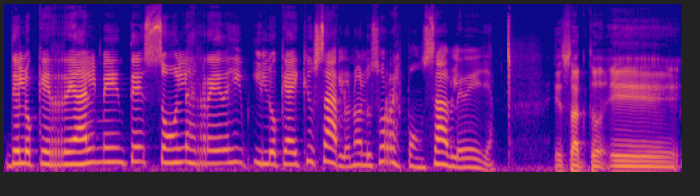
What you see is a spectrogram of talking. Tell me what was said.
de lo que realmente son las redes y, y lo que hay que usarlo, ¿no? El uso responsable de ella. Exacto. eh,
